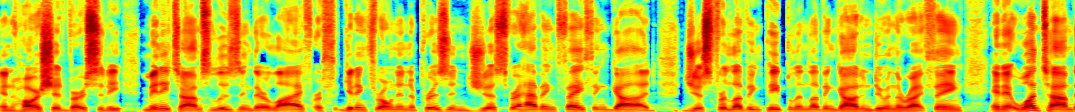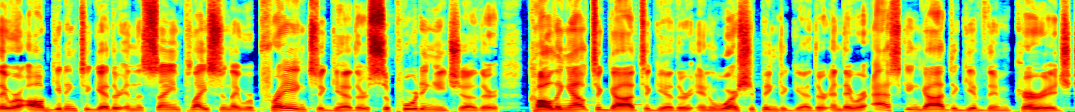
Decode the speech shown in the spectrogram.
and harsh adversity, many times losing their life or th- getting thrown into prison just for having faith in God, just for loving people and loving God and doing the right thing. And at one time, they were all getting together in the same place and they were praying together, supporting each other, calling out to God together, and worshiping together. And they were asking God to give them courage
